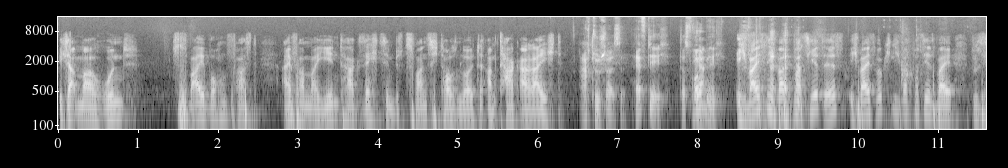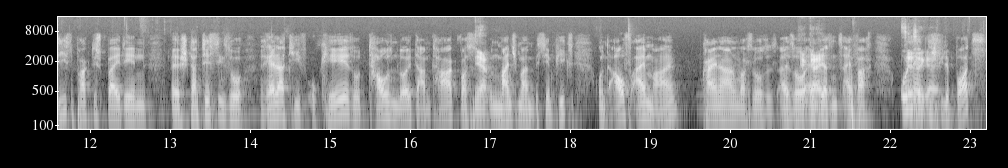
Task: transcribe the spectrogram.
ich sag mal, rund zwei Wochen fast, einfach mal jeden Tag 16.000 bis 20.000 Leute am Tag erreicht. Ach du Scheiße, heftig, das freut ja. mich. Ich weiß nicht, was passiert ist. Ich weiß wirklich nicht, was passiert ist, weil du siehst praktisch bei den äh, Statistiken so relativ okay, so 1000 Leute am Tag, was ja. und manchmal ein bisschen Peaks. Und auf einmal, keine Ahnung, was los ist. Also ja, entweder sind es einfach unendlich sehr, sehr viele Bots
